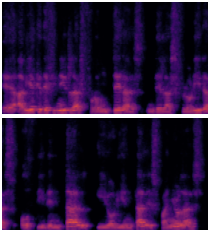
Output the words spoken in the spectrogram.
eh, había que definir las fronteras de las Floridas occidental y oriental españolas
